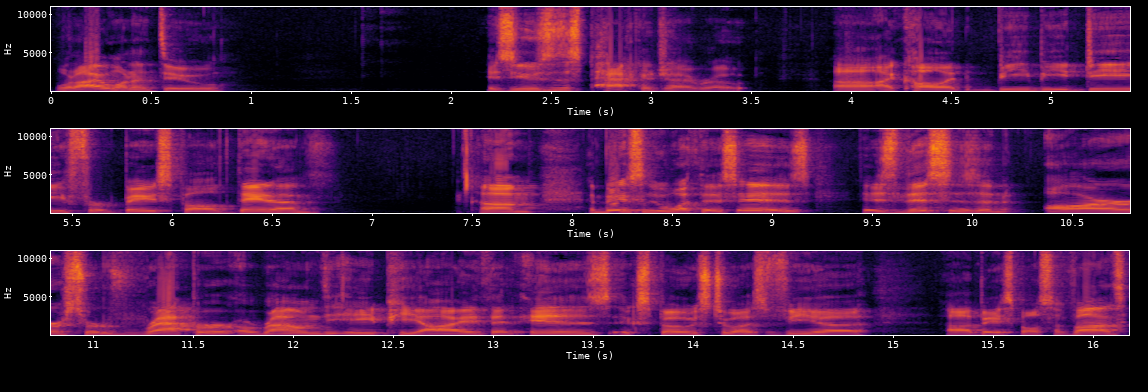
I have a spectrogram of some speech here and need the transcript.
What I want to do is use this package I wrote. Uh, I call it BBD for baseball data. Um, and basically what this is, is this is an R sort of wrapper around the API that is exposed to us via uh, Baseball Savant.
